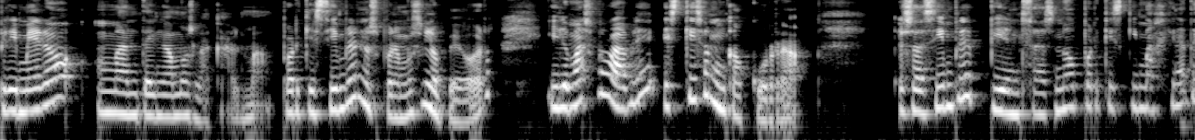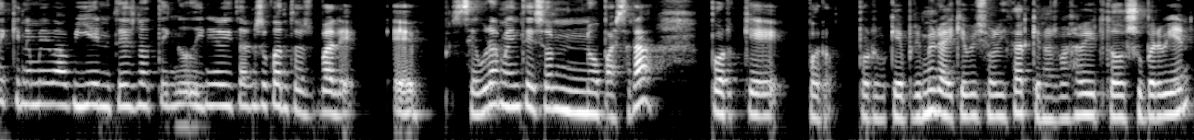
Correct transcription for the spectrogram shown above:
primero mantengamos la calma, porque siempre nos ponemos en lo peor y lo más probable es que eso nunca ocurra. O sea, siempre piensas, no, porque es que imagínate que no me va bien, entonces no tengo dinero y tal, no sé cuántos. Vale, eh, seguramente eso no pasará, porque, bueno, porque primero hay que visualizar que nos va a salir todo súper bien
